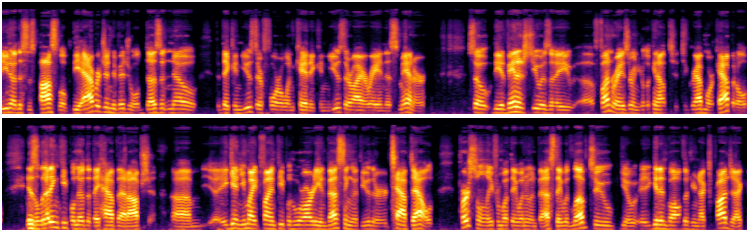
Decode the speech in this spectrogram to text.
That you know this is possible. But the average individual doesn't know that they can use their 401k, they can use their IRA in this manner. So the advantage to you as a, a fundraiser and you're looking out to, to, grab more capital is letting people know that they have that option. Um, again, you might find people who are already investing with you that are tapped out personally from what they want to invest. They would love to, you know, eh, get involved in your next project,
